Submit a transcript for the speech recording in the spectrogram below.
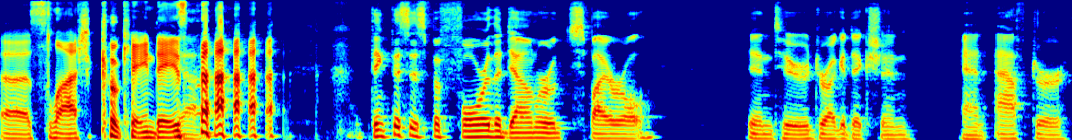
uh, slash cocaine days? I think this is before the downward spiral into drug addiction and after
